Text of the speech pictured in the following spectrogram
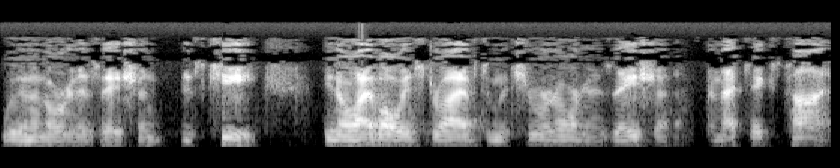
within an organization is key. You know, I've always strived to mature an organization, and that takes time.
